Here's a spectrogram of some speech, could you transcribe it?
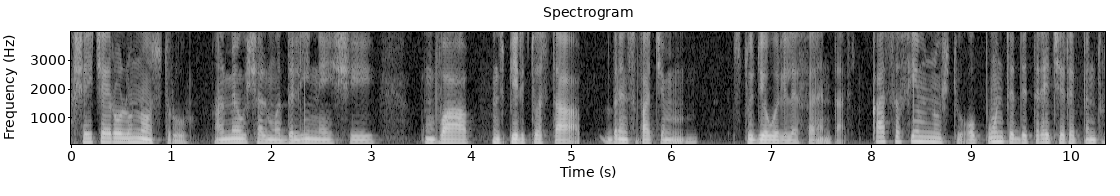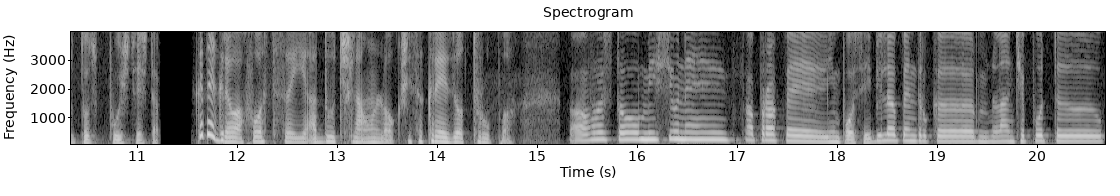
și aici e rolul nostru, al meu și al Mădălinei și cumva în spiritul ăsta vrem să facem studiourile ferentari. Ca să fim, nu știu, o punte de trecere pentru toți puștii ăștia. Cât de greu a fost să-i aduci la un loc și să creezi o trupă? A fost o misiune aproape imposibilă pentru că la început, uh,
